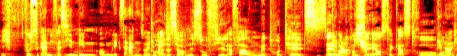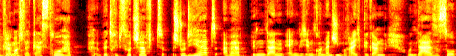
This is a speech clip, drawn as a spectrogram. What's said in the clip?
ich wusste gar nicht, was ich in dem Augenblick sagen sollte. Du hattest ja auch nicht so viel Erfahrung mit Hotels selber. Genau, du kommst ja eher aus der Gastro. Genau, ich kam Event. aus der Gastro, habe Betriebswirtschaft studiert, aber bin dann eigentlich in den Convention-Bereich gegangen. Und da ist es so,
